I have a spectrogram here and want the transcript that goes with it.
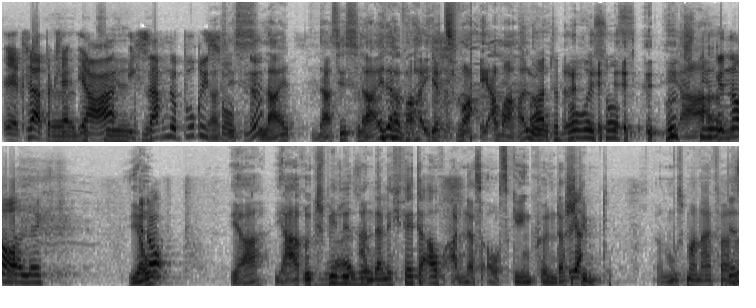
Ja klar, Äh, ja, gequält, ich ne? sag nur Das Borisov, ist, ne? leid, das ist leider wahr, ihr zwei, aber hallo. Warte, Borisov, Rückspiel genau. in Anderlecht. Jo. Genau. Ja, ja, Rückspiel Ja, also- in Anderlecht hätte auch anders ausgehen können, das Ja. stimmt. Das muss man einfach sagen.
